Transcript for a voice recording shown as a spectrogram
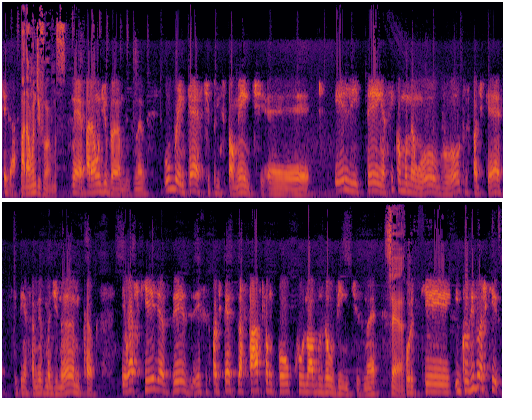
chegar. Para onde vamos? É, para onde vamos, né? O Braincast, principalmente, é, ele tem, assim como o Não Ovo, outros podcasts que têm essa mesma dinâmica, eu acho que ele, às vezes, esses podcasts afastam um pouco novos ouvintes, né? Certo. Porque, inclusive, eu acho que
